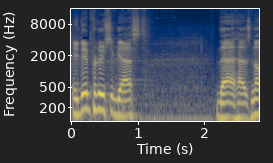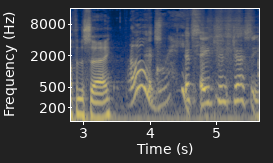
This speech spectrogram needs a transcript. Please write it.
He did produce a guest that has nothing to say. It's, great. it's Ancient Jesse.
